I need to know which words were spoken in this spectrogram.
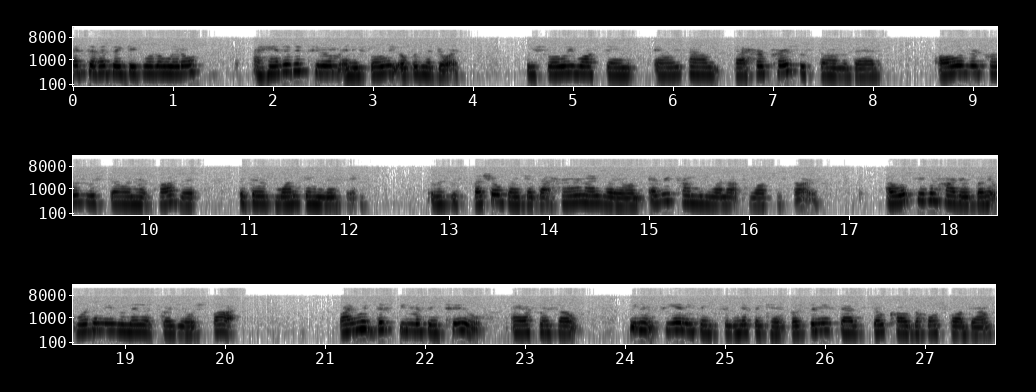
I said as I giggled a little. I handed it to him, and he slowly opened the door. We slowly walked in, and we found that her purse was still on the bed. All of her clothes were still in her closet, but there was one thing missing. It was the special blanket that her and I lay on every time we went out to watch the stars. I looked even harder, but it wasn't even in its regular spot. Why would this be missing too? I asked myself. We didn't see anything significant, but Sydney's dad still called the whole squad down,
